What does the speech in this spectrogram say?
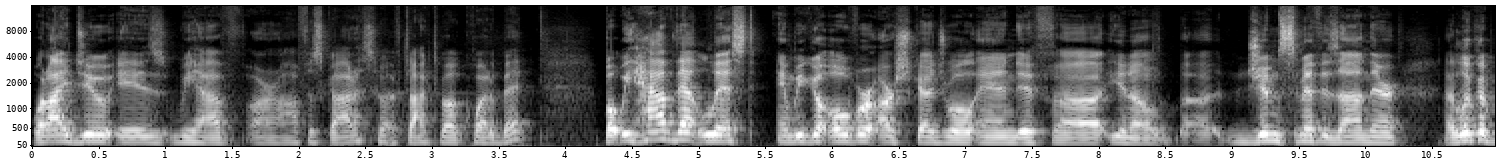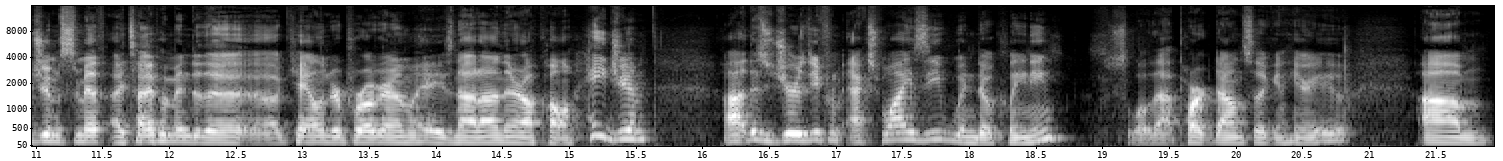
What I do is we have our office goddess, who I've talked about quite a bit. But we have that list and we go over our schedule. And if, uh, you know, uh, Jim Smith is on there, I look up Jim Smith, I type him into the uh, calendar program. Hey, he's not on there. I'll call him. Hey, Jim, uh, this is Jersey from XYZ Window Cleaning. Slow that part down so they can hear you. Um,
